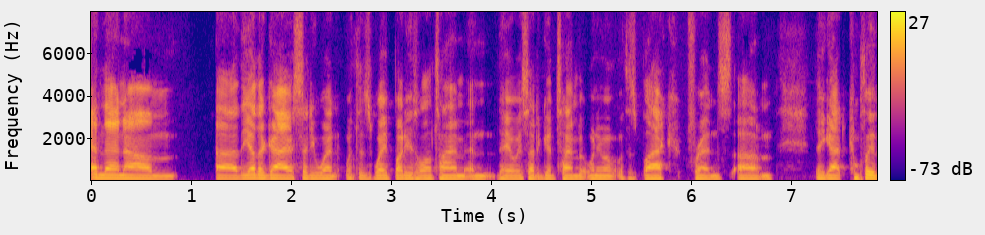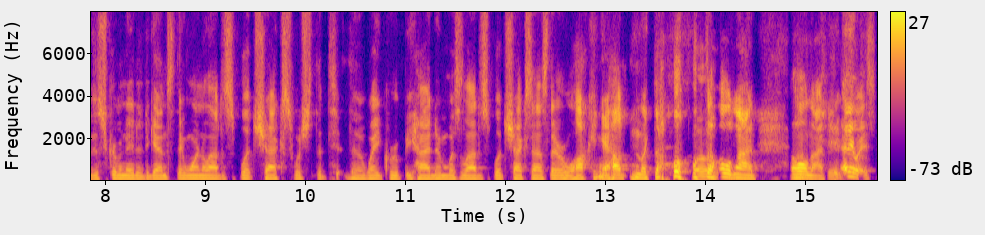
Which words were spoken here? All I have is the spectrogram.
and then um uh the other guy said he went with his white buddies all the time, and they always had a good time. But when he went with his black friends, um they got completely discriminated against. They weren't allowed to split checks, which the t- the white group behind him was allowed to split checks as they were walking out, and like the whole the Whoa. whole nine, the whole nine. Jeez. Anyways,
